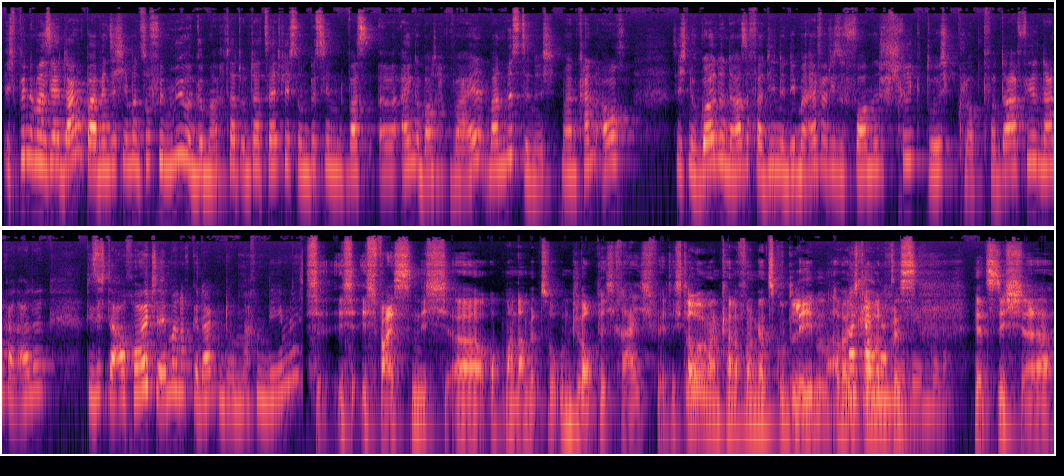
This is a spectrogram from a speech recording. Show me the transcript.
ich bin immer sehr dankbar, wenn sich jemand so viel Mühe gemacht hat und tatsächlich so ein bisschen was äh, eingebaut hat, weil man müsste nicht. Man kann auch sich eine goldene Nase verdienen, indem man einfach diese Formel schräg durchkloppt. Von daher vielen Dank an alle, die sich da auch heute immer noch Gedanken drum machen, nämlich. Ich, ich weiß nicht, äh, ob man damit so unglaublich reich wird. Ich glaube, man kann davon ganz gut leben, aber man ich glaube, du bist leben, genau. jetzt nicht äh,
